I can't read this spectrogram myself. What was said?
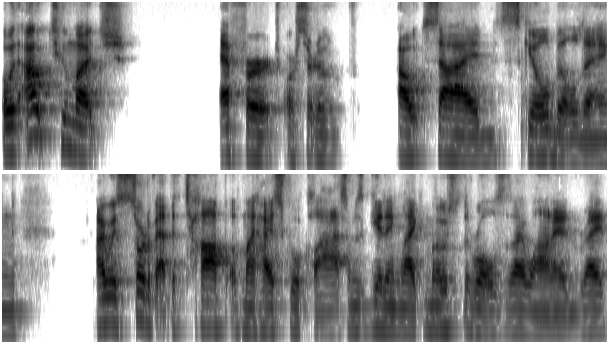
without too much effort or sort of outside skill building, I was sort of at the top of my high school class. I was getting like most of the roles that I wanted, right?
